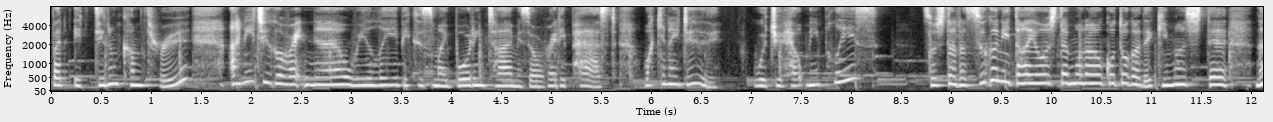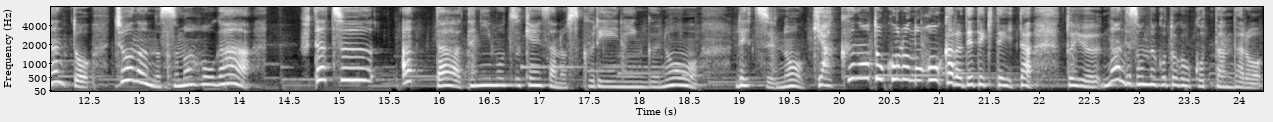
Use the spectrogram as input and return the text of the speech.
but it didn't come through. I need to go right now, really, because my boarding time is already past. What can I do? Would you help me, please? そしたらすぐに対応してもらうことができまして、なんと長男のスマホが2つあった手荷物検査のスクリーニングの列の逆のところの方から出てきていたというなんでそんなことが起こったんだろ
